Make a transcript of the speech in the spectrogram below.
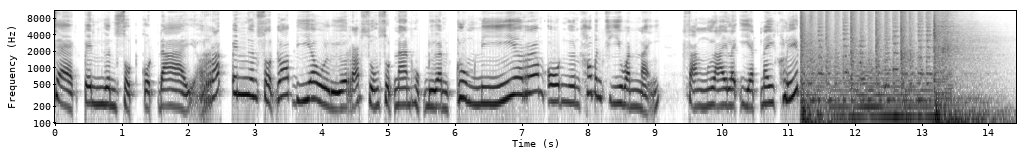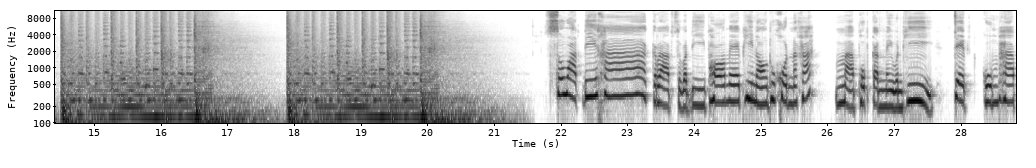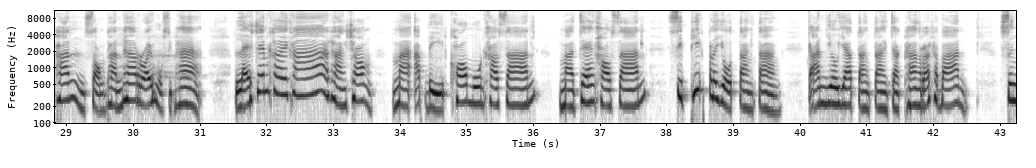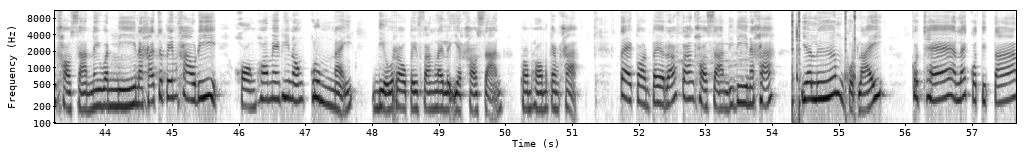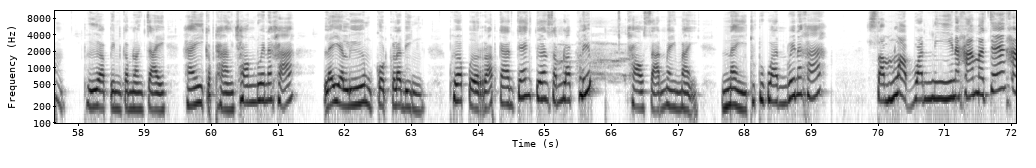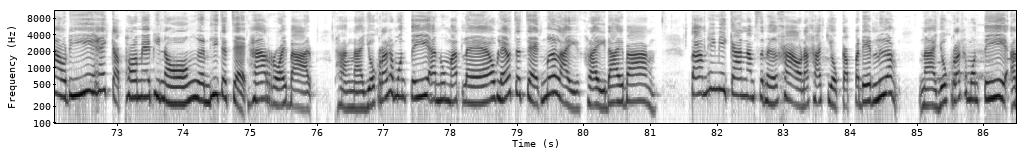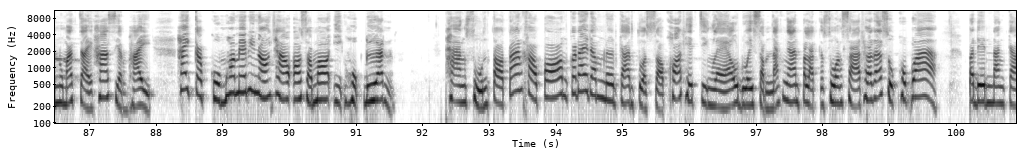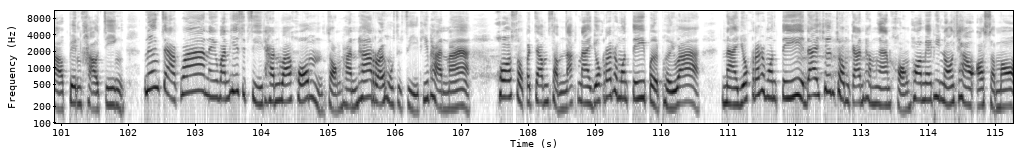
แจกเป็นเงินสดกดได้ รับเป็นเงินสดรอบเดียว หรือรับสูงสุดนาน 6 เดือน กลุ่มนี้เริ่มโอนเงินเข้าบัญชีวันไหน ฟังรายละเอียดในคลิปสวัสดีค่ะ กราบสวัสดีพ่อแม่พี่น้องทุกคนนะคะ มาพบกันในวันที่ 7 กุมภาพันธ์ 2565 และเช่นเคยค่ะ ทางช่องมาอัปเดตข้อมูลข่าวสาร มาแจ้งข่าวสาร สิทธิประโยชน์ต่างๆ การเยียวยาต่างๆ จากทางรัฐบาล ซึ่งข่าวสารในวันนี้นะคะ จะเป็นข่าวดีของพ่อแม่พี่น้องกลุ่มไหน เดี๋ยวเราไปฟังรายละเอียดข่าวสารพร้อม ๆ กันค่ะ แต่ก่อนไปรับฟังข่าวสารดีๆนะคะ อย่าลืมกดไลค์ กดแชร์ และกดติดตาม เพื่อเป็นกำลังใจให้กับทางช่องด้วยนะคะ และอย่าลืมกดกระดิ่ง เพื่อเปิดรับการแจ้งเตือนสำหรับคลิป ข่าวสารใหม่ๆ ในทุกๆวันด้วยนะคะสำหรับวันนี้นะคะ มาแจ้งข่าวดีให้กับพ่อแม่พี่น้องเงินที่จะแจก 500 บาท ทางนายกรัฐมนตรีอนุมัติแล้ว แล้วจะแจกเมื่อไหร่ใครได้บ้าง ตามที่มีการนำเสนอข่าวนะคะ เกี่ยวกับประเด็นเรื่อง นายกรัฐมนตรีอนุมัติจ่ายค่าเสี่ยงภัย ให้กับกลุ่มพ่อแม่พี่น้องชาวอสมออีก 6 เดือน ทางศูนย์ต่อต้านข่าวปลอม ก็ได้ดำเนินการตรวจสอบข้อเท็จจริงแล้ว โดยสำนักงานปลัดกระทรวงสาธารณสุขพบว่า ประเด็นดังกล่าวเป็นข่าวจริง เนื่องจากว่าในวันที่ 14 ธันวาคม 2564 ที่ผ่านมา โฆษกประจำสำนักนายกรัฐมนตรีเปิดเผยว่า นายกรัฐมนตรีได้ชื่นชมการทำงานของพ่อแม่พี่น้องชาวอสมอ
